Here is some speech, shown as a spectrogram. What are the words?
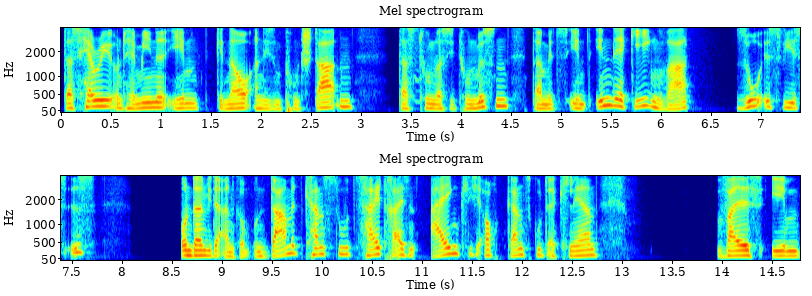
dass Harry und Hermine eben genau an diesem Punkt starten, das tun, was sie tun müssen, damit es eben in der Gegenwart so ist, wie es ist und dann wieder ankommt. Und damit kannst du Zeitreisen eigentlich auch ganz gut erklären, weil es eben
